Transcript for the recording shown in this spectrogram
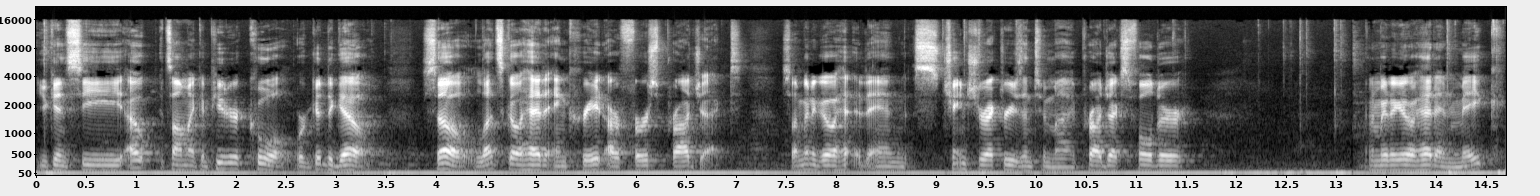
you can see, oh, it's on my computer, cool, we're good to go. So let's go ahead and create our first project. So I'm going to go ahead and change directories into my projects folder. And I'm going to go ahead and make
